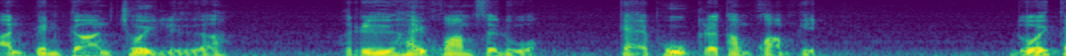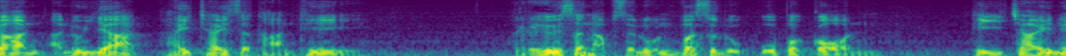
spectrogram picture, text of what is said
อันเป็นการช่วยเหลือ หรือให้ความสะดวกแก่ผู้กระทำความผิด โดยการอนุญาตให้ใช้สถานที่ หรือสนับสนุนวัสดุอุปกรณ์ที่ใช้ใน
